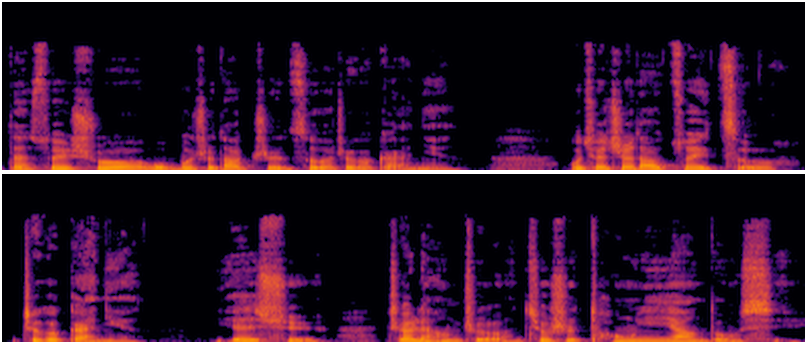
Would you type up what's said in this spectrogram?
但虽说我不知道职责这个概念，我却知道罪责这个概念。也许这两者就是同一样东西。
